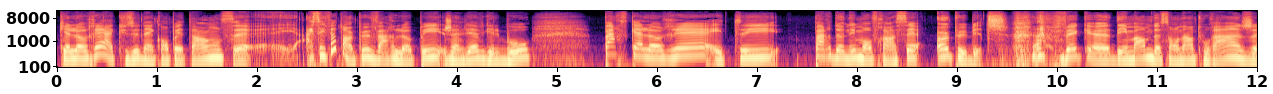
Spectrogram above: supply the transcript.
qu'elle aurait accusés d'incompétence. elle s'est faite un peu varloper, Geneviève Guilbeault, parce qu'elle aurait été pardonnez mon français, un peu bitch avec des membres de son entourage,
